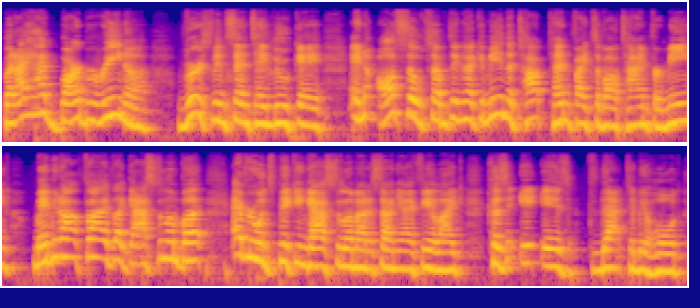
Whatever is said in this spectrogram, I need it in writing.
but I had Barberena versus Vicente Luque, and also something that can be in the top 10 fights of all time for me. Maybe not five like Gastelum, but everyone's picking Gastelum Adesanya, I feel like, because it is that to behold.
